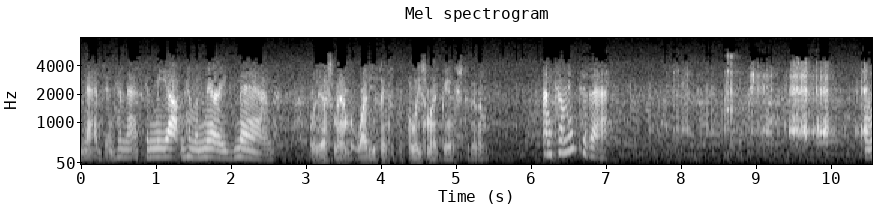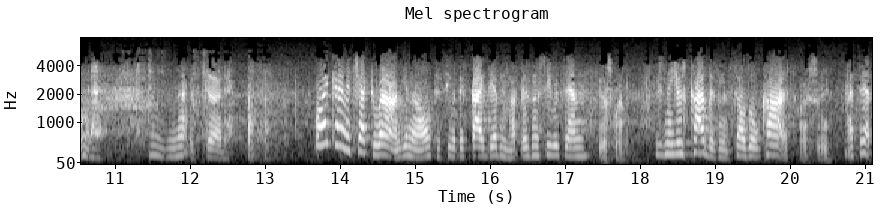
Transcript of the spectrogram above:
Imagine him asking me out and him a married man. Well, yes, ma'am, but why do you think that the police might be interested in him? I'm coming to that. Mm. That was good. Well, I kind of checked around, you know, to see what this guy did and what business he was in. Yes, ma'am. He's in the used car business, sells old cars. I see. That's it.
